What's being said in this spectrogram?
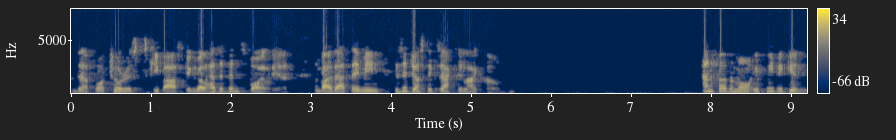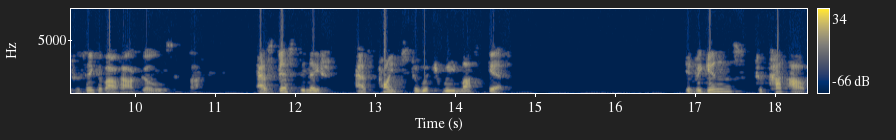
And therefore, tourists keep asking, well, has it been spoiled yet? And by that they mean, is it just exactly like home? And furthermore, if we begin to think about our goals in life as destinations, as points to which we must get, it begins to cut out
